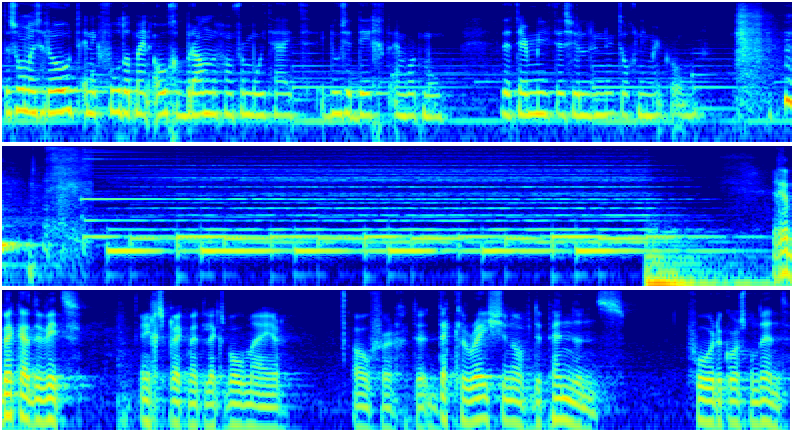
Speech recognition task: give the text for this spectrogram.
De zon is rood en ik voel dat mijn ogen branden van vermoeidheid. Ik doe ze dicht en word moe. De termieten zullen nu toch niet meer komen. Rebecca de Wit in gesprek met Lex Bolmeijer over de Declaration of Dependence voor de correspondent.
